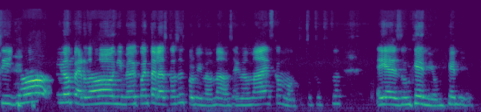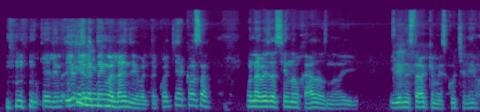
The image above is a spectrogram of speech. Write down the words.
si yo pido perdón y me doy cuenta de las cosas por mi mamá, o sea, mi mamá es como, ella es un genio, un genio. Qué lindo. Yo, le tengo al Angie vuelta. Cualquier cosa, una vez así enojados, ¿no? Y, y yo necesitaba que me escuche. Le digo,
